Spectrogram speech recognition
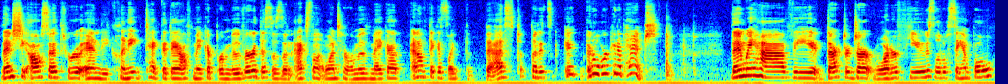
Then she also threw in the Clinique Take the Day Off Makeup Remover. This is an excellent one to remove makeup. I don't think it's like the best, but it's it, it'll work in a pinch. Then we have the Dr. Jart Water Fuse little sample.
